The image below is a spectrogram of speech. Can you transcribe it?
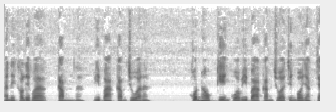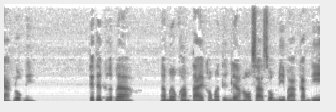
อันนี้เขาเรียกว่ากรรมนะวิบากกรรมชั่วนะ คนเฮาเก่งกว่าวิบากกรรมชั่ว จึงบ่อยากจากโลกนี้แต่ถ้าเกิดว่าเมื่อความตายเขามาถึงแล้วเฮาสะสมวิบากกรรมดี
